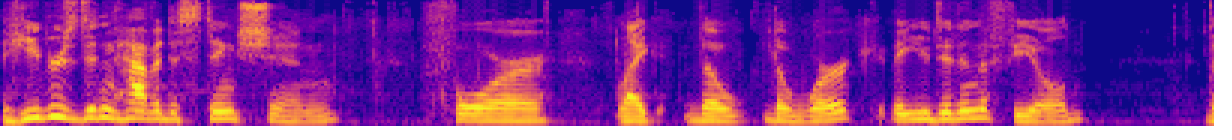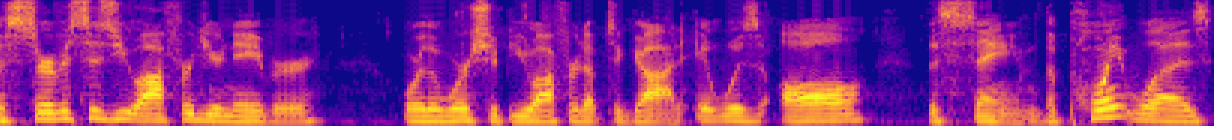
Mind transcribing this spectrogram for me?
The Hebrews didn't have a distinction for like the the work that you did in the field, the services you offered your neighbor, or the worship you offered up to God. It was all the same. The point was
